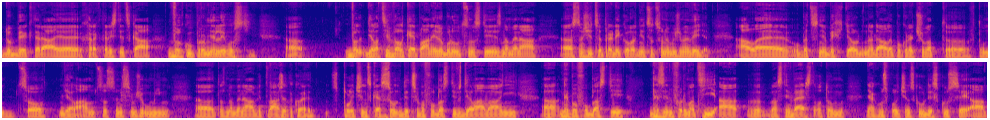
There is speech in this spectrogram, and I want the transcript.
době, která je charakteristická velkou proměnlivostí. Dělat si velké plány do budoucnosti znamená snažit se predikovat něco, co nemůžeme vědět. Ale obecně bych chtěl nadále pokračovat eh, v tom, co dělám, co si myslím, že umím. Eh, to znamená vytvářet takové společenské sondy třeba v oblasti vzdělávání nebo v oblasti dezinformací a vlastně vést o tom nějakou společenskou diskusi a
